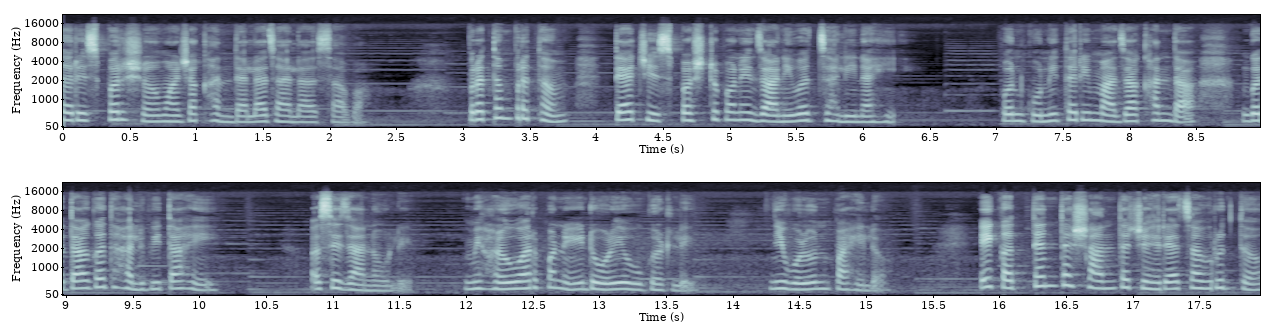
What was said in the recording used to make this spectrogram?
तरी स्पर्श माझ्या खांद्याला झाला असावा. प्रथम प्रथम त्याची स्पष्टपणे जाणीवच झाली नाही. पण कोणीतरी माझा खांदा गदागद हलवीत आहे असे जाणवले. मी हळुवारपणे डोळे उघडले निवळून पाहिलं. एक अत्यंत शांत चेहऱ्याचा वृद्ध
